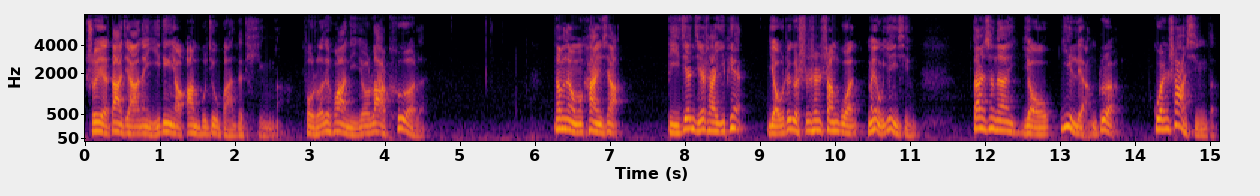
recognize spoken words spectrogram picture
所以大家呢一定要按部就班的听啊，否则的话你就落课了。那么呢，我们看一下，比肩劫财一片，有这个食神伤官，没有印星，但是呢有一两个官煞星的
